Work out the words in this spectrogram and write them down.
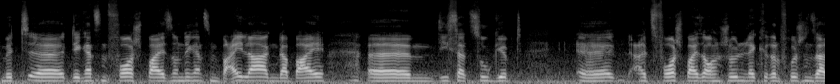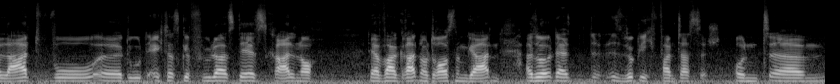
mit äh, den ganzen Vorspeisen und den ganzen Beilagen dabei, ähm, die es dazu gibt äh, als Vorspeise auch einen schönen leckeren frischen Salat, wo äh, du echt das Gefühl hast, der ist gerade noch, der war gerade noch draußen im Garten. Also das, das ist wirklich fantastisch. Und ähm,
